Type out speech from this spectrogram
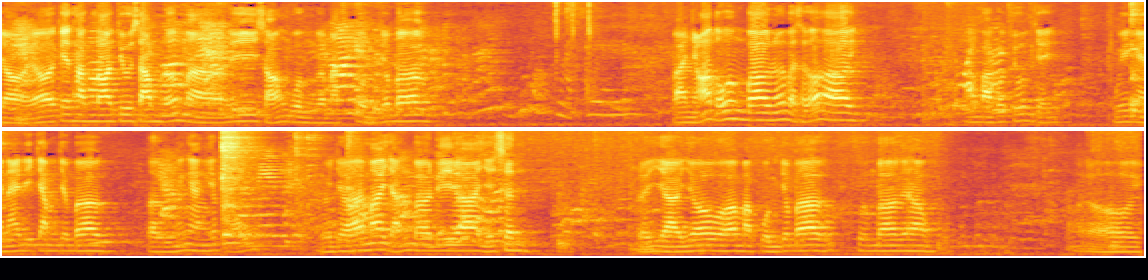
trời ơi cái thân lo chưa xong nữa mà đi soạn quần rồi mặc quần cho bơ. Bà nhỏ tuổi hơn bơ nữa bà sữa ơi. Ông bà cô chú anh chị nguyên ngày nay đi chăm cho bơ từ miếng ăn giấc ngủ. Rồi giờ mới dẫn bơ đi uh, vệ sinh. Rồi giờ vô uh, mặc quần cho bơ phương bơ thấy không? Rồi.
